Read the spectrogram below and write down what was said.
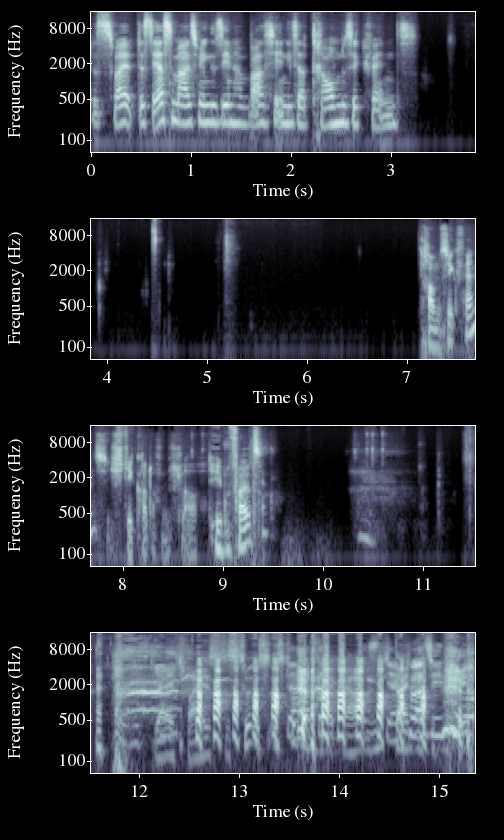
Das, zweite, das erste Mal, als wir ihn gesehen haben, war es ja in dieser Traumsequenz. Traumsequenz? Ich stehe gerade auf dem Schlauch. Ebenfalls. ja, ich weiß. Es, es, es tut ja quasi nur.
